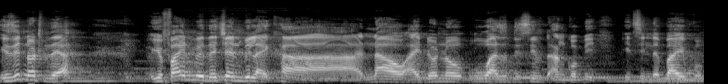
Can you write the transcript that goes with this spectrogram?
is it not there? You find me with the chain, be like, ah, now I don't know who has deceived Uncle B. It's in the Bible.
